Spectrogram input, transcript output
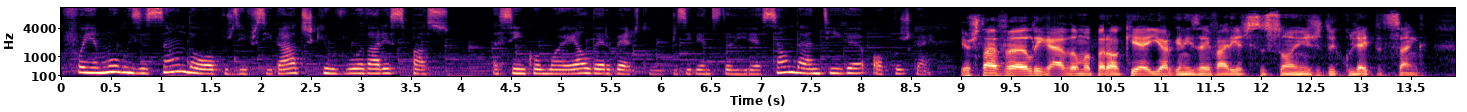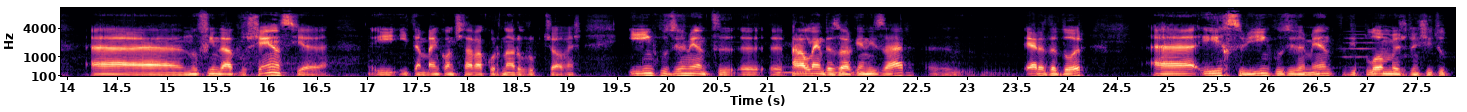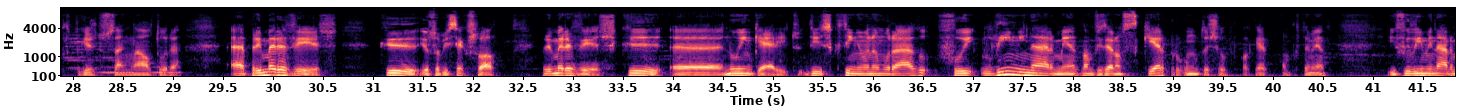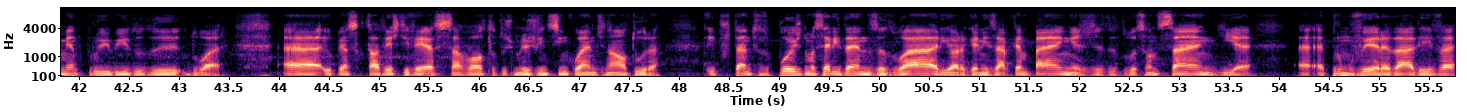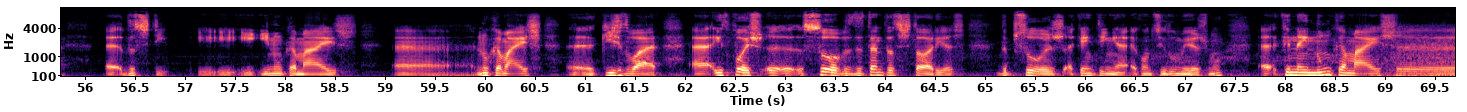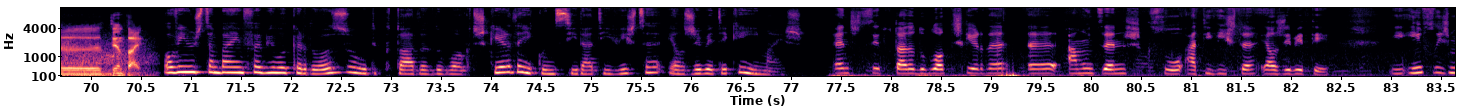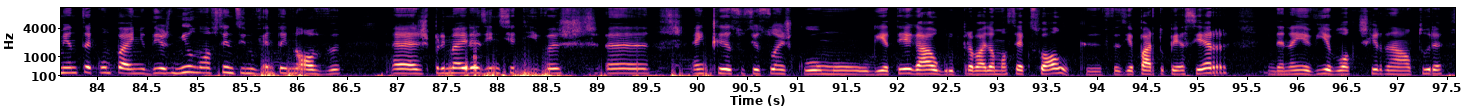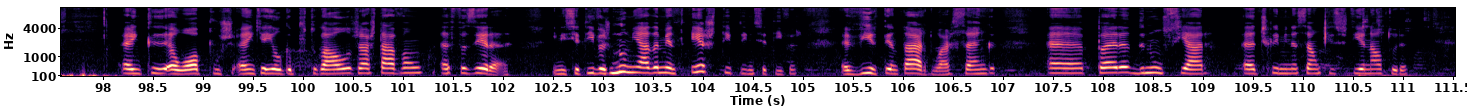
Foi a mobilização da Opus Diversidades que o levou a dar esse passo assim como a Helder Bertolo, presidente da direção da antiga Opus Gay. Eu estava ligado a uma paróquia e organizei várias sessões de colheita de sangue. Uh, no fim da adolescência e, e, também quando estava a coordenar o grupo de jovens. E, inclusivamente, uh, uh, para além das organizar, era dador e recebi, inclusivamente, diplomas do Instituto Português do Sangue na altura. A primeira vez que eu sou bissexual primeira vez que uh, no inquérito disse que tinha um namorado, fui liminarmente, não me fizeram sequer perguntas sobre qualquer comportamento, e fui liminarmente proibido de doar. Uh, eu penso que talvez tivesse à volta dos meus 25 anos na altura. E, portanto, depois de uma série de anos a doar e a organizar campanhas de doação de sangue e a, a, a promover a dádiva, uh, desisti. E, e, e, nunca mais Uh, nunca mais uh, quis doar. Uh, e depois soube de tantas histórias de pessoas a quem tinha acontecido o mesmo que nem nunca mais tentei. Ouvimos também Fabiola Cardoso, deputada do Bloco de Esquerda e conhecida ativista LGBTQI. Antes de ser deputada do Bloco de Esquerda, há muitos anos que sou ativista LGBT. E infelizmente acompanho desde 1999 as primeiras iniciativas uh, em que associações como o GTH, o Grupo de Trabalho Homossexual, que fazia parte do PSR, ainda nem havia bloco de esquerda na altura, em que a Opus, em que a ILGA Portugal já estavam a fazer iniciativas, nomeadamente este tipo de iniciativas, a vir tentar doar sangue uh, para denunciar a discriminação que existia na altura.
